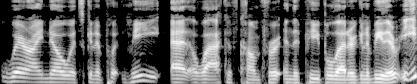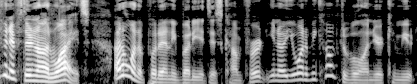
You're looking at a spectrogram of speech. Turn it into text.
where I know it's going to put me at a lack of comfort and the people that are going to be there, even if they're non-whites. I don't want to put anybody at discomfort. You know, you want to be comfortable on your commute,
